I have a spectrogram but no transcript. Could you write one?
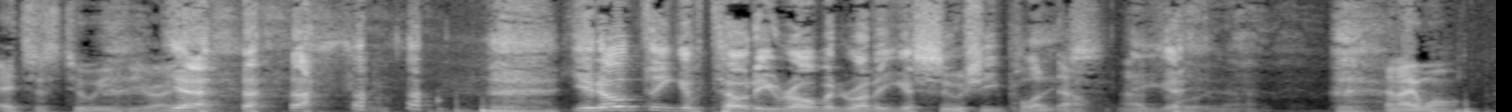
It's just too easy, right? Yeah. you don't think of Tony Roman running a sushi place. No, absolutely not. And I won't.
